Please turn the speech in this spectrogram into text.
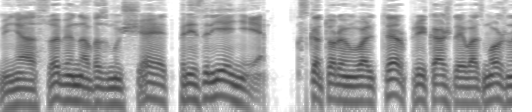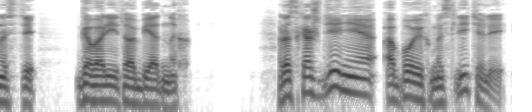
Меня особенно возмущает презрение, с которым Вольтер при каждой возможности говорит о бедных. Расхождение обоих мыслителей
